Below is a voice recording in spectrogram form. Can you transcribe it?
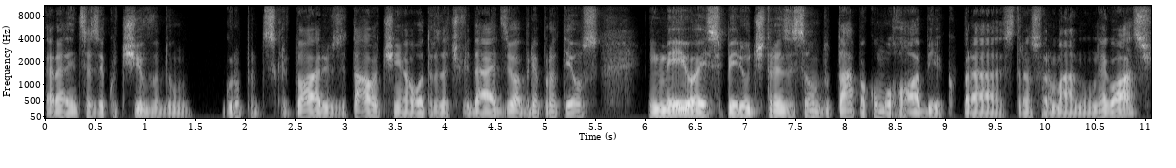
era antes executivo de um grupo de escritórios e tal, eu tinha outras atividades. Eu abri a Proteus em meio a esse período de transição do Tapa como hobby para se transformar num negócio.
